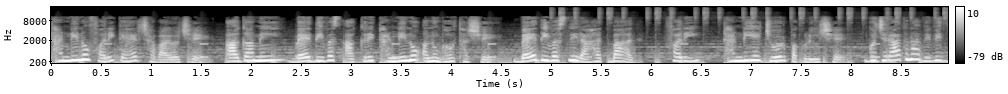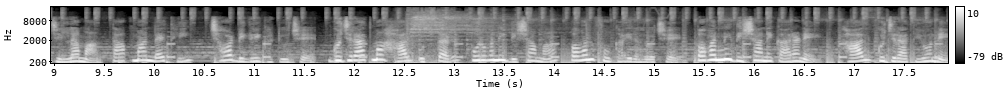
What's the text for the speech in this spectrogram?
ઠંડીનો ફરી કહેર છવાયો છે. આગામી બે દિવસ આકરી ઠંડીનો અનુભવ થશે. બે દિવસની રાહત બાદ ફરી ઠંડીએ જોર પકડ્યું છે. ગુજરાતના વિવિધ જિલ્લામાં તાપમાન બેથી છ ડિગ્રી ઘટ્યું છે. ગુજરાતમાં હાલ ઉત્તર પૂર્વની દિશામાં પવન ફૂંકાઈ રહ્યો છે. પવનની દિશાને કારણે હાલ ગુજરાતીઓને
